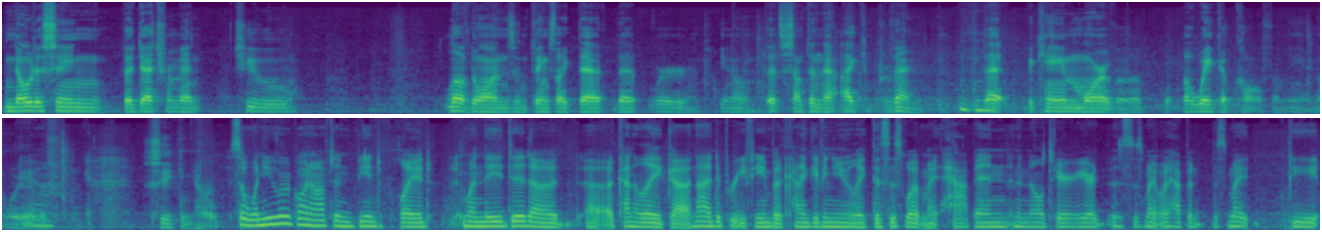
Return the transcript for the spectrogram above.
noticing the detriment to loved ones and things like that that were you know that's something that I can prevent. That became more of a, a wake up call for me in a way Yeah. of seeking help. So when you were going off and being deployed, when they did a, a kind of like uh not a debriefing, but kind of giving you like this is what might happen in the military, or this is might what happened. This might be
